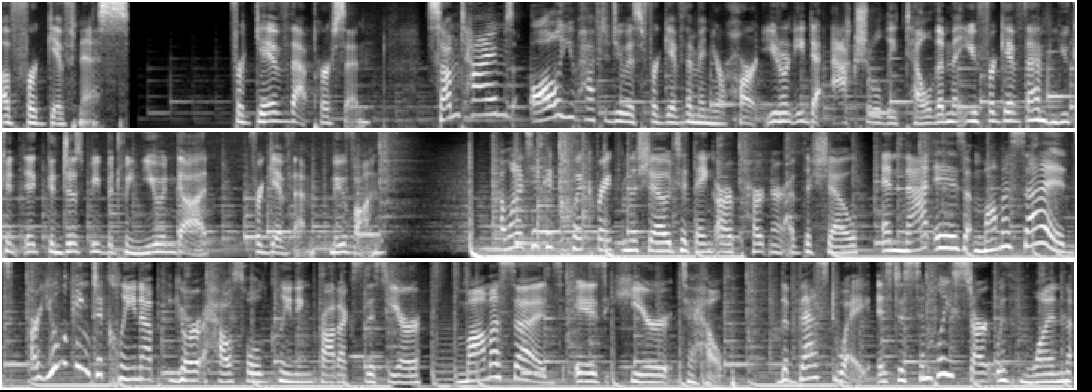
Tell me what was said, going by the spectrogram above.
of forgiveness. Forgive that person. Sometimes all you have to do is forgive them in your heart. You don't need to actually tell them that you forgive them. You can it can just be between you and God. Forgive them. Move on. I want to take a quick break from the show to thank our partner of the show, and that is Mama Suds. Are you looking to clean up your household cleaning products this year? Mama Suds is here to help. The best way is to simply start with one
